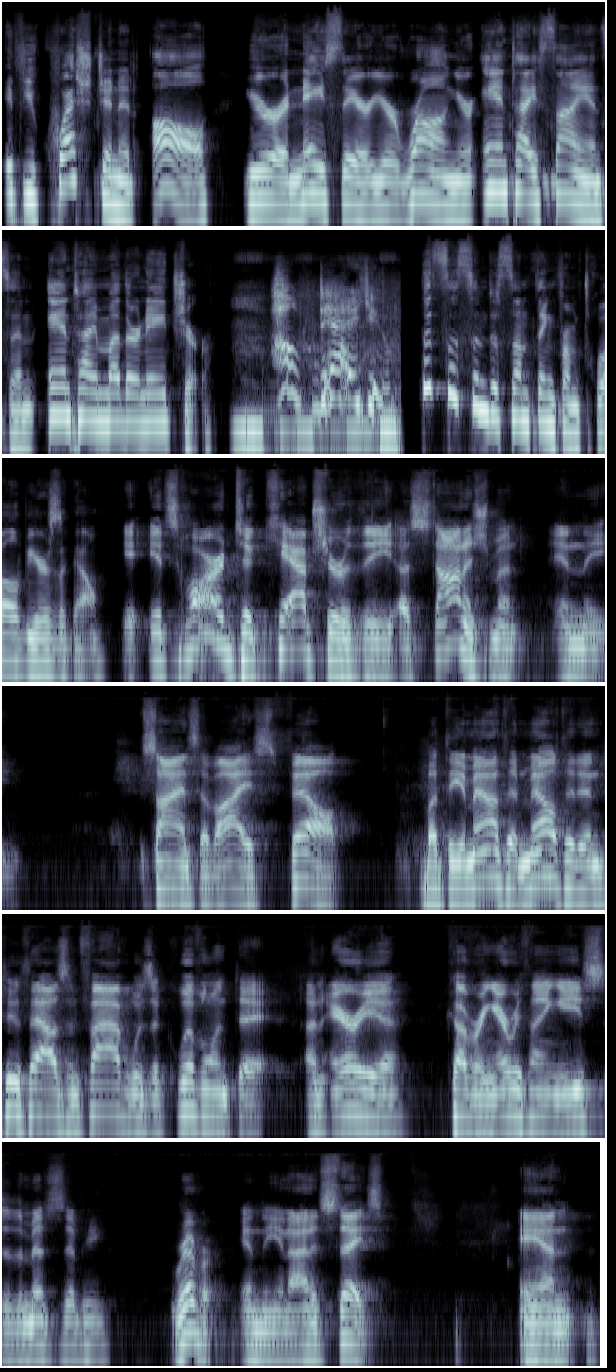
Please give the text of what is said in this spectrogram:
if you question it all, you're a naysayer, you're wrong, you're anti science and anti Mother Nature. How dare you? Let's listen to something from 12 years ago. It's hard to capture the astonishment in the science of ice felt, but the amount that melted in 2005 was equivalent to an area covering everything east of the Mississippi river in the United States. And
